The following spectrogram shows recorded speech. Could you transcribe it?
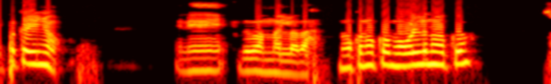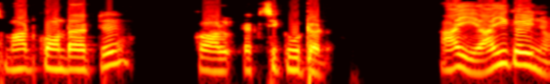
ഇപ്പം കഴിഞ്ഞു. ഇനി ഇത് വന്നല്ലോതാ. നോക്കൂ നോക്കൂ മുകളിൽ നോക്കൂ. സ്മാർട്ട് കോൺട്രാക്റ്റ് കോൾ എക്സിക്യൂട്ടഡ് ആയി ആയി കഴിഞ്ഞു.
